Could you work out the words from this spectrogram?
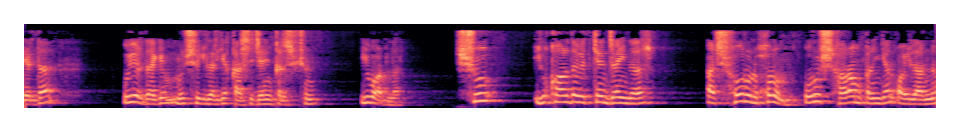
yerda u yerdagi mushriklarga qarshi jang qilish uchun yubordilar. Shu yuqorida o'tgan janglar ashhurul hurum urush harom qilingan oylarni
